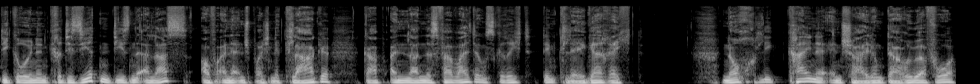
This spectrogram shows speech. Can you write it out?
Die Grünen kritisierten diesen Erlass, auf eine entsprechende Klage gab ein Landesverwaltungsgericht dem Kläger Recht. Noch liegt keine Entscheidung darüber vor,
